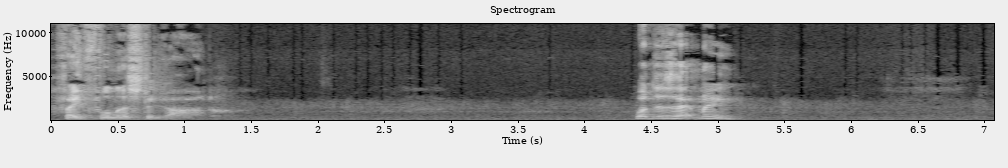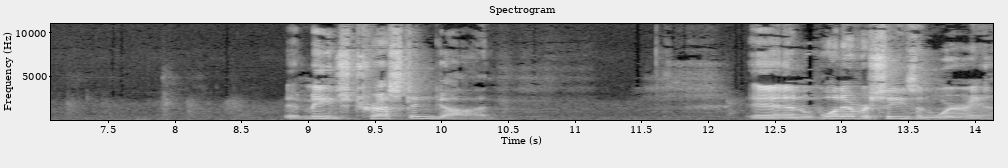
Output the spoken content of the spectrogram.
Faithfulness to God. What does that mean? It means trusting God in whatever season we're in,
